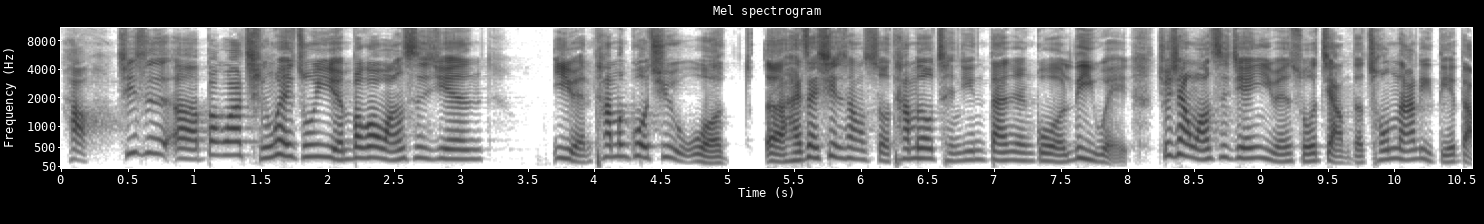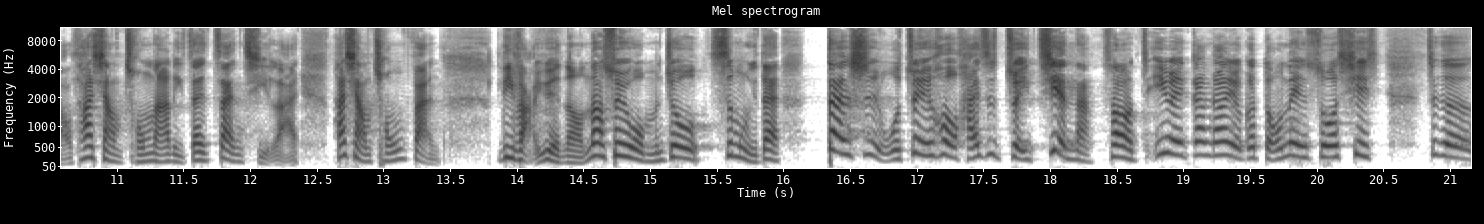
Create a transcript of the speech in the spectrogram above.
好，其实呃，包括秦惠珠议员，包括王世坚议员，他们过去我呃还在线上的时候，他们都曾经担任过立委。就像王世坚议员所讲的，从哪里跌倒，他想从哪里再站起来，他想重返立法院哦。那所以我们就拭目以待。但是我最后还是嘴贱呐、是吧？因为刚刚有个董内说谢这个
